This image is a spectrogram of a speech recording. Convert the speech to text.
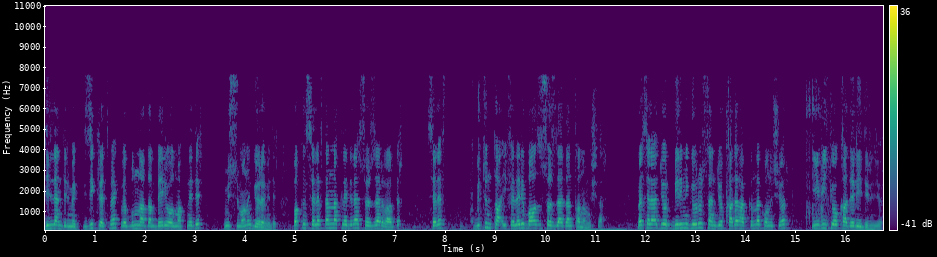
dillendirmek, zikretmek ve bunlardan beri olmak nedir? Müslümanın görevidir. Bakın seleften nakledilen sözler vardır. Selef bütün taifeleri bazı sözlerden tanımışlar. Mesela diyor birini görürsen diyor kader hakkında konuşuyor. İyi bil ki o kaderidir diyor.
